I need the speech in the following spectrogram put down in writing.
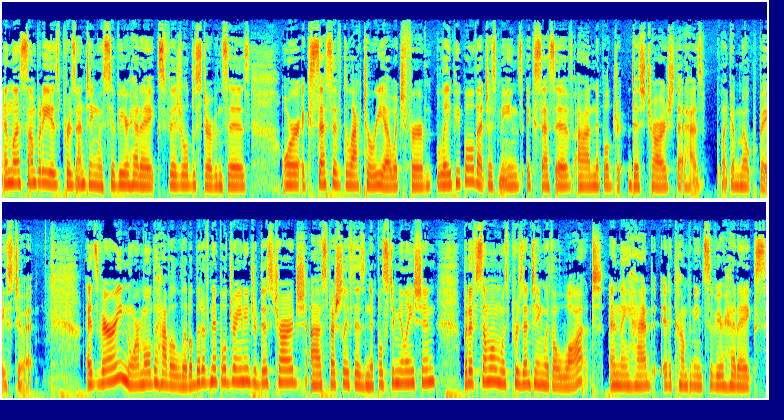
unless somebody is presenting with severe headaches, visual disturbances, or excessive galactorrhea, which for lay people, that just means excessive uh, nipple dr- discharge that has like a milk base to it. It's very normal to have a little bit of nipple drainage or discharge, uh, especially if there's nipple stimulation. But if someone was presenting with a lot and they had it accompanied severe headaches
